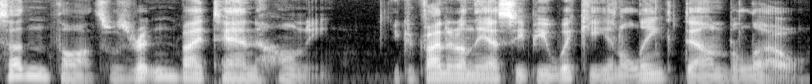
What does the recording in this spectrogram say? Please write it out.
Sudden Thoughts was written by Tan Honey. You can find it on the SCP Wiki in a link down below.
